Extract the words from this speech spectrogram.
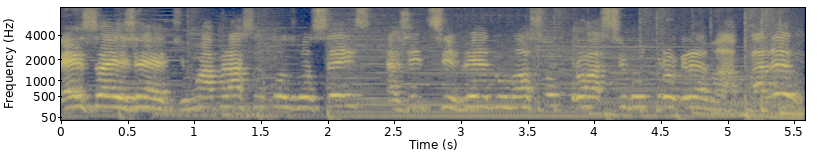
É isso aí, gente. Um abraço a todos vocês. A gente se vê no nosso próximo programa. Valeu!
